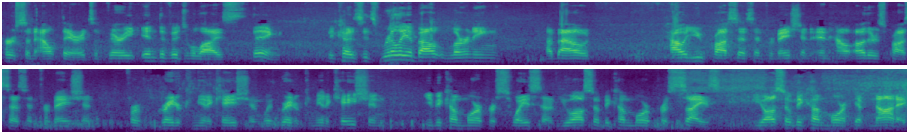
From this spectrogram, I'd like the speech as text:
person out there. It's a very individualized thing because it's really about learning about how you process information and how others process information for greater communication. With greater communication, you become more persuasive. You also become more precise. You also become more hypnotic.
